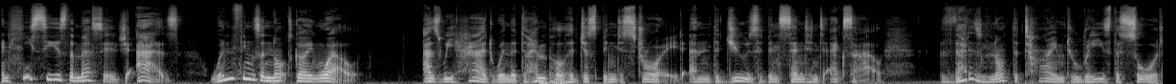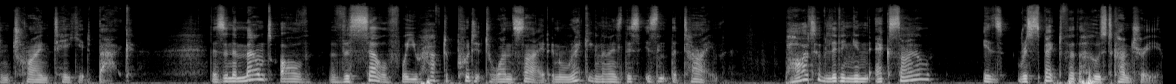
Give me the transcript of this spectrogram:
And he sees the message as when things are not going well, as we had when the temple had just been destroyed and the Jews had been sent into exile, that is not the time to raise the sword and try and take it back. There's an amount of the self where you have to put it to one side and recognize this isn't the time. Part of living in exile is respect for the host country.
